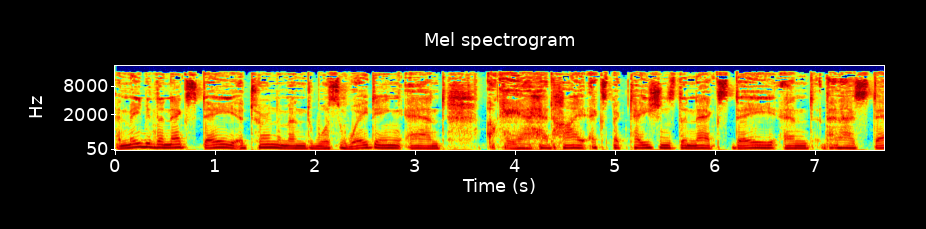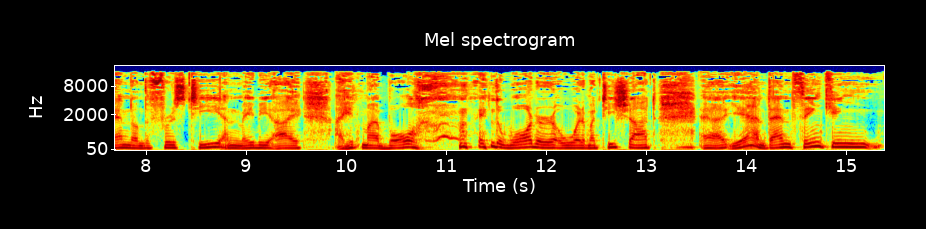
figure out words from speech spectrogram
and maybe the next day a tournament was waiting, and okay, I had high expectations the next day, and then I stand on the first tee, and maybe I I hit my ball in the water or my tee shot. Uh, yeah, and then thinking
